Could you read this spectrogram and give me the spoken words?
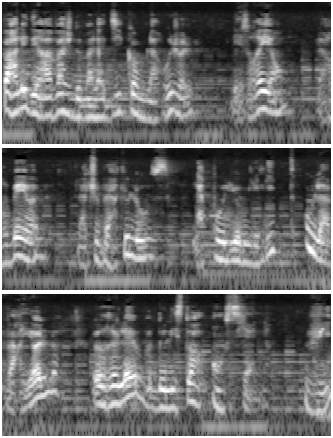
parler des ravages de maladies comme la rougeole, les oreillons, la rubéole, la tuberculose, la poliomyélite ou la variole relève de l'histoire ancienne. Oui,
